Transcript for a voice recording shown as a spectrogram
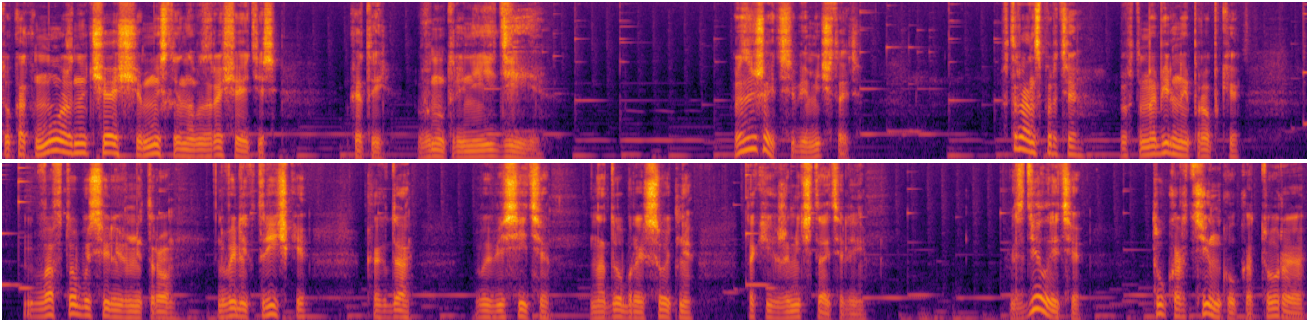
то как можно чаще мысленно возвращайтесь к этой внутренней идее. Разрешайте себе мечтать. В транспорте, в автомобильной пробке, в автобусе или в метро – в электричке, когда вы висите на доброй сотне таких же мечтателей. Сделайте ту картинку, которая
